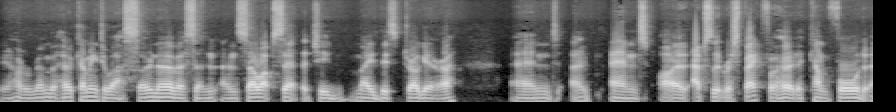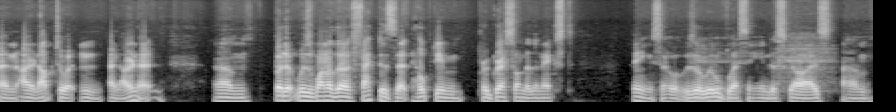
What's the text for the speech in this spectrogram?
you know, I remember her coming to us so nervous and, and so upset that she'd made this drug error. And uh, and I absolute respect for her to come forward and own up to it and, and own it. Um, but it was one of the factors that helped him progress on to the next thing. So it was a little blessing in disguise. Um,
